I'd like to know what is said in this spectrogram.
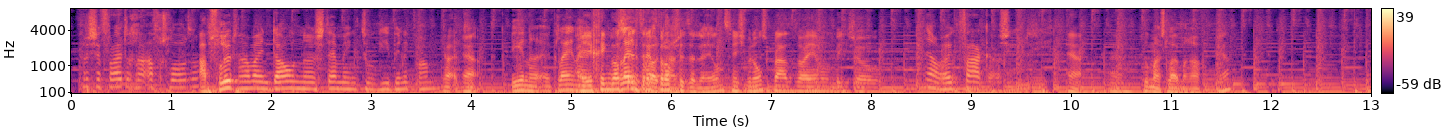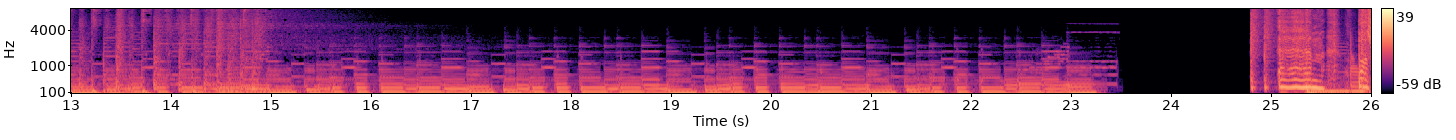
frisse fruitig afgesloten. Absoluut. Na mijn down-stemming toen ik hier binnenkwam. Ja, het- Ja. Een, een kleine, Maar je ging wel steeds rechterop zitten, Leon. Sinds je met ons praat, waar je helemaal een beetje zo... Ja, maar ik vaker als ik jullie zie. Ja, eh, Doe maar, sluit maar af. ja.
